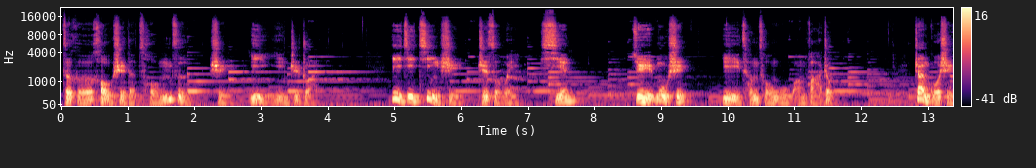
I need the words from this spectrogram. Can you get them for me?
则和后世的从字是一音之转，亦即晋士之所谓先。据墓室，亦曾从武王伐纣。战国时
